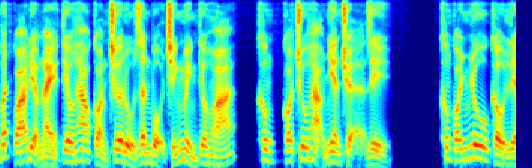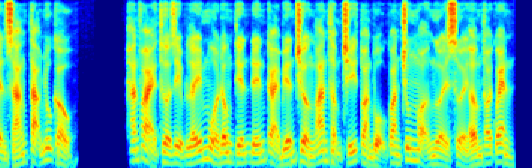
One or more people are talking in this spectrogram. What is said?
bất quá điểm này tiêu hao còn chưa đủ dân bộ chính mình tiêu hóa, không có chu hạo nhiên chuyện gì. Không có nhu cầu liền sáng tạo nhu cầu. Hắn phải thừa dịp lấy mùa đông tiến đến cải biến trường an thậm chí toàn bộ quan trung mọi người sưởi ấm thói quen.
